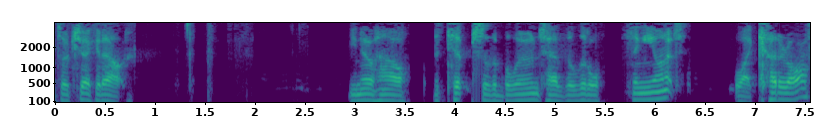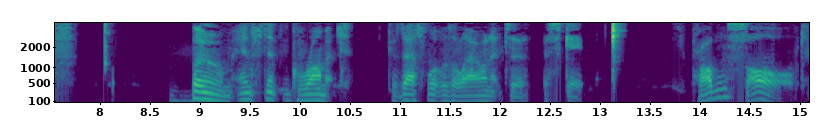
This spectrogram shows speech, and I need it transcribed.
So check it out. You know how the tips of the balloons have the little thingy on it? Well, I cut it off. Boom, instant grommet, because that's what was allowing it to escape. Problem solved.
